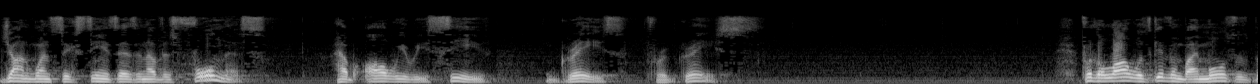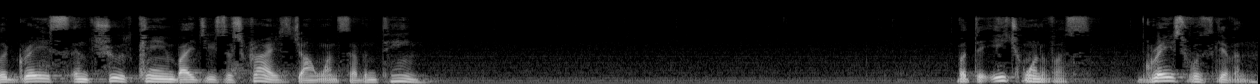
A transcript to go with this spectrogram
John 1:16 says, "And of his fullness have all we receive grace for grace." For the law was given by Moses, but grace and truth came by Jesus Christ, John 1:17. But to each one of us, grace was given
